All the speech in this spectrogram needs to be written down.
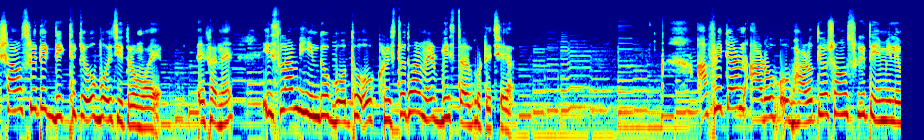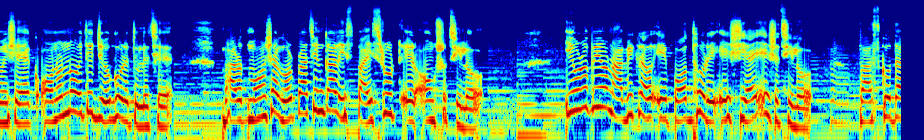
সাংস্কৃতিক দিক থেকেও বৈচিত্র্যময়। এখানে ইসলাম, হিন্দু, বৌদ্ধ ও খ্রিস্ট ধর্মের বিস্তার ঘটেছে। আফ্রিকান, আরব ও ভারতীয় সংস্কৃতি মিলেমিশে এক অনন্য ঐতিহ্য গড়ে তুলেছে। ভারত মহাসাগর প্রাচীনকাল স্পাইস রুট এর অংশ ছিল। ইউরোপীয় নাবিকরাও এ পথ ধরে এশিয়ায় এসেছিল। ভাস্কো দা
